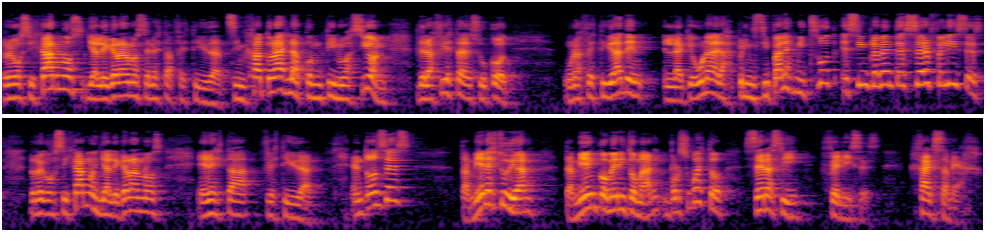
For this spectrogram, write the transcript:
regocijarnos y alegrarnos en esta festividad. Simchat Torah es la continuación de la fiesta de Sukkot. Una festividad en, la que una de las principales mitzvot es simplemente ser felices, regocijarnos y alegrarnos en esta festividad. Entonces, también estudiar, también comer y tomar, y por supuesto, ser así felices. Hag.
